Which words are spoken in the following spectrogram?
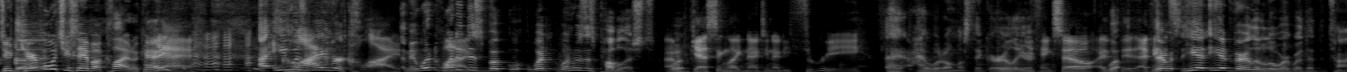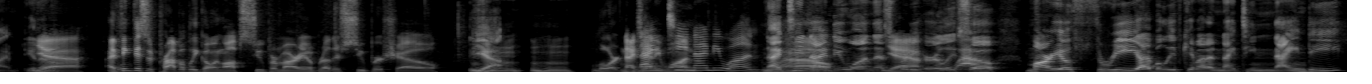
dude, the- careful what you say about Clyde, okay? Yeah. I, he was Clive or Clyde? I mean, when, when did this book? What when was this published? I'm What- guessing like 1993. I, I would almost think earlier. You think so? I, Well, I think there, it's- was- he had he had very little to work with at the time. You know? Yeah. I think this is probably going off Super Mario Brothers Super Show. Yeah. Mm-hmm, mm-hmm. Lord, 1991. 1991. 1991. That's Yeah. pretty early. Wow. So Mario 3, I believe, came out in 1990.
